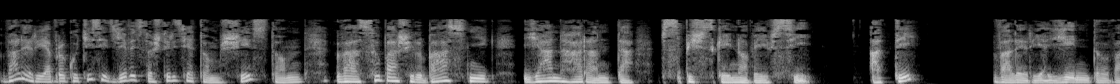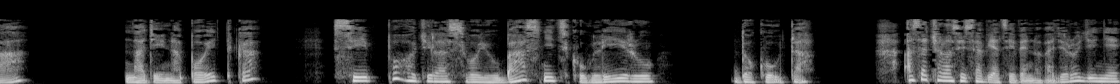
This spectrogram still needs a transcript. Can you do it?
Valéria v roku 1946 vás sobášil básnik Jan Haranta v Spišskej Novej Vsi. A ty, Valéria Jindová, nadejná poetka, si pohodila svoju básnickú líru do kúta a začala si sa viacej venovať rodine,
